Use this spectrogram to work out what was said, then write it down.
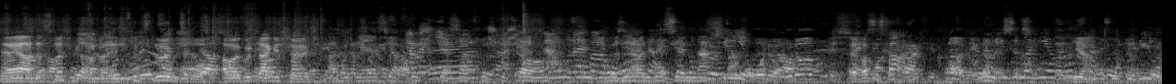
Ja, ja, das trifft mich schon, weil ich finde es nirgendwo. Aber gut, danke schön. Also der ist ja frisch, der ist ja frisch geschnitten. Wir müssen ja ein bisschen nachschieben. Äh, was ist da? Gehen Sie mal hier runter, ja. ist noch Bio.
